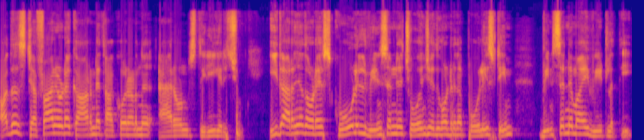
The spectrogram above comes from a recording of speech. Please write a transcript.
അത് സ്റ്റെഫാനോയുടെ കാറിന്റെ താക്കോലാണെന്ന് ആരോൺ സ്ഥിരീകരിച്ചു. ഇതറിഞ്ഞതോടെ സ്കൂളിൽ വിൻസെന്റിനെ ചോദ്യം ചെയ്തുകൊണ്ടിരുന്ന പോലീസ് ടീം വിൻസെന്റുമായി വീട്ടിലെത്തി.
